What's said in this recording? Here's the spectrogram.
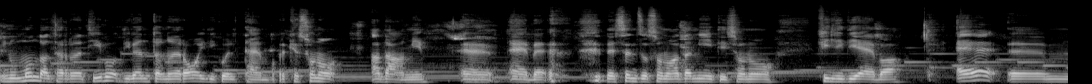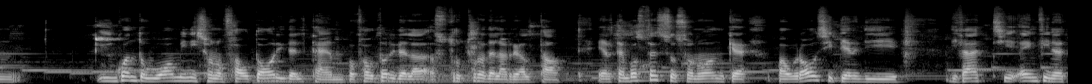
in un mondo alternativo diventano eroi di quel tempo, perché sono Adami, eh, Eve, nel senso sono Adamiti, sono figli di Eva, e ehm, in quanto uomini sono fautori del tempo, fautori della struttura della realtà. E al tempo stesso sono anche paurosi, pieni di difetti. E infine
